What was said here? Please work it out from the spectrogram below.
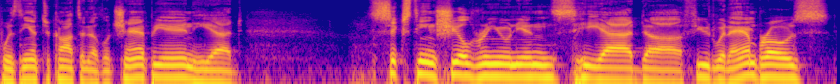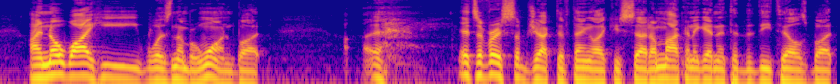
was the Intercontinental Champion. He had 16 Shield reunions. He had uh, feud with Ambrose. I know why he was number one, but uh, it's a very subjective thing, like you said. I'm not going to get into the details, but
